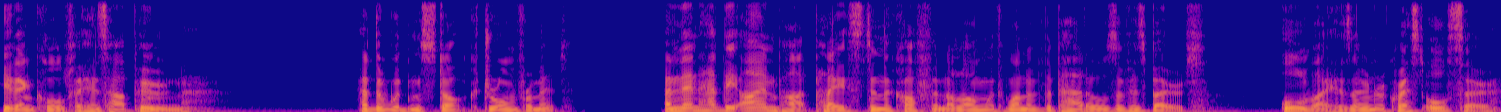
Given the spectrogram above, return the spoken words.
He then called for his harpoon, had the wooden stock drawn from it, and then had the iron part placed in the coffin along with one of the paddles of his boat all by his own request also.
